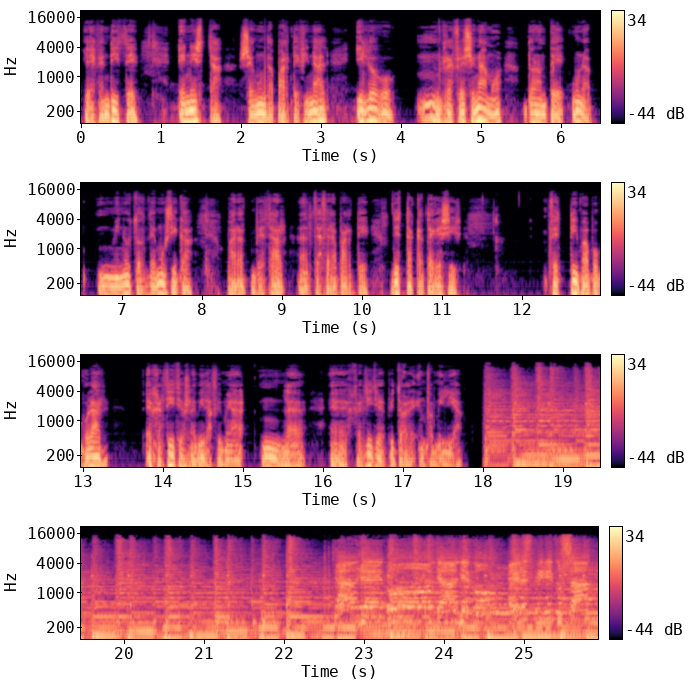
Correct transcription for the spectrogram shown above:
y les bendice en esta segunda parte final y luego mm, reflexionamos durante unos minutos de música para empezar la tercera parte de esta catequesis festiva popular, ejercicios en la vida familiar, mm, ejercicios espirituales en familia. Ya llegó, ya llegó, el Espíritu Santo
